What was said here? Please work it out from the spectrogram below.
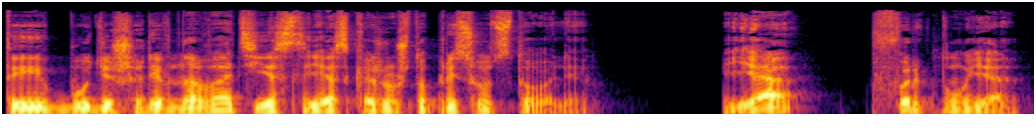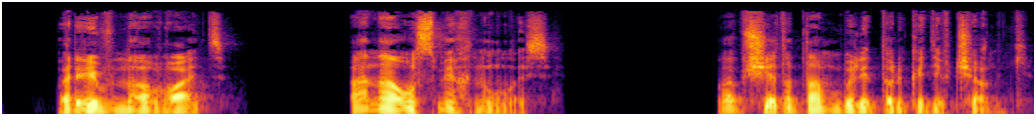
«Ты будешь ревновать, если я скажу, что присутствовали?» «Я?» — фыркнул я. «Ревновать?» Она усмехнулась. Вообще-то там были только девчонки.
